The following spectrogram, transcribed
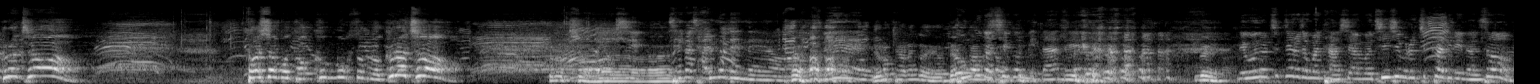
그렇죠. 다시 한 번 더 큰 목소리로 그렇죠. 그렇죠. 아, 역시 아, 제가 잘못했네요. 네. 이렇게 하는 거예요. 동구가 배워가면서 최고입니다. 네. 네. 네, 오늘 축제를 정말 다시 한번 진심으로 축하드리면서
